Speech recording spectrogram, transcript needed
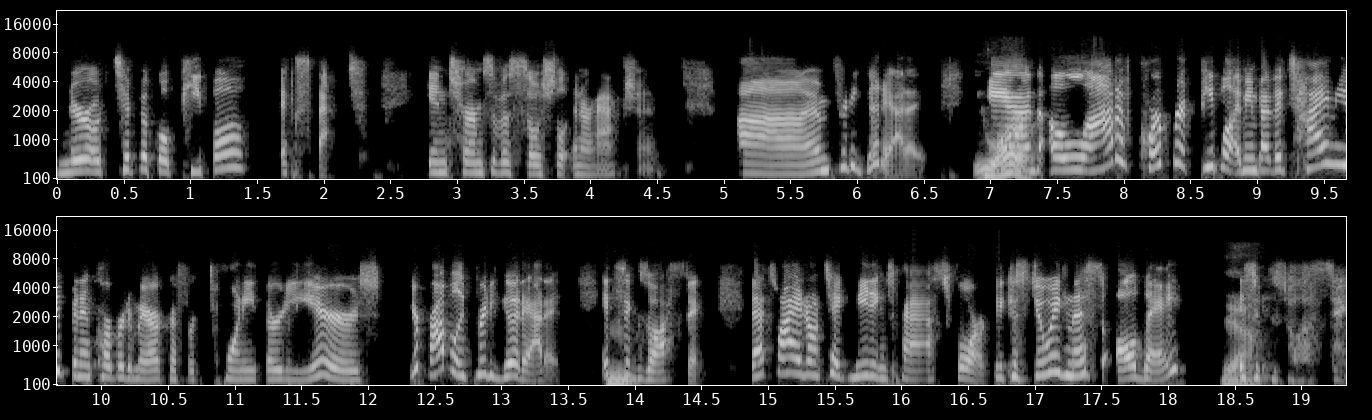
neurotypical people expect in terms of a social interaction. I'm pretty good at it. You and are. a lot of corporate people, I mean, by the time you've been in corporate America for 20, 30 years, you're probably pretty good at it. It's mm. exhausting. That's why I don't take meetings past four because doing this all day yeah. is exhausting.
